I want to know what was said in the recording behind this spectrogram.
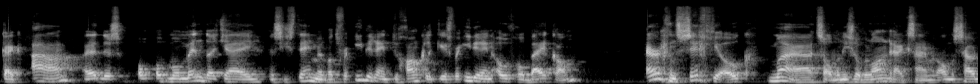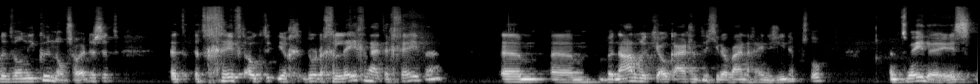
Kijk, A, dus op, op het moment dat jij een systeem hebt wat voor iedereen toegankelijk is, waar iedereen overal bij kan, ergens zeg je ook, maar het zal wel niet zo belangrijk zijn, want anders zou het wel niet kunnen of zo. Hè? Dus het, het, het geeft ook, door de gelegenheid te geven, um, benadruk je ook eigenlijk dat je er weinig energie in hebt gestopt. Een tweede is,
